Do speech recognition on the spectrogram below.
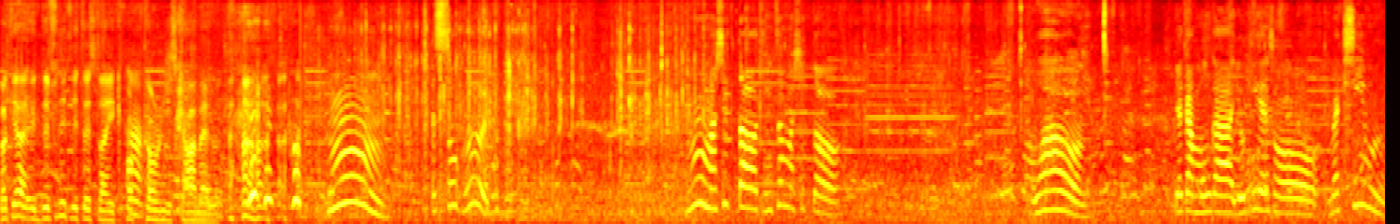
But yeah, it definitely tastes like popcorn with caramel. Mmm, it's so good. 음, 맛있다. 진짜 맛있다. 와우. 약간 뭔가 여기에서 맥심,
